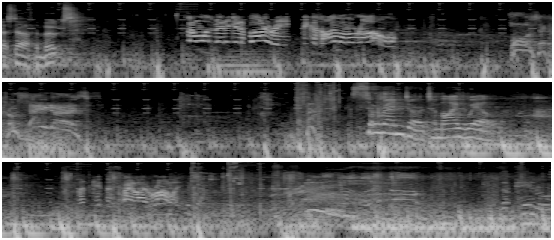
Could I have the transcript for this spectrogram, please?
Early to dust off the boots. Someone better get a fiery, because I'm on a roll. For the Crusaders! Surrender to my will. Let's get this payload rolling. The payload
